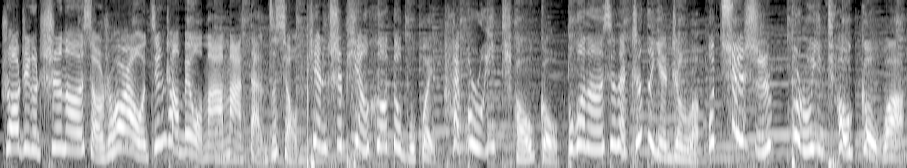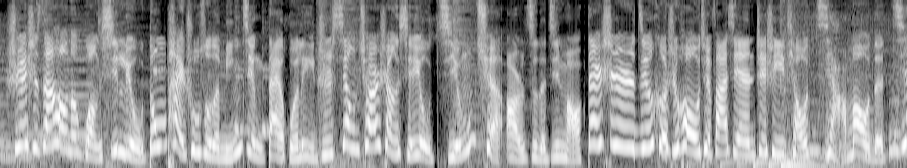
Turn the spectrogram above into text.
说到这个吃呢，小时候啊，我经常被我妈骂胆子小，骗吃骗喝都不会，还不如一条狗。不过呢，现在真的验证了，我确实不如一条狗啊。十月十三号呢，广西柳东派出所的民警带回了一只项圈上写有“警犬”二字的金毛，但是经核实后却发现这是一条假冒的家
